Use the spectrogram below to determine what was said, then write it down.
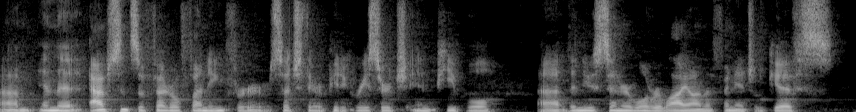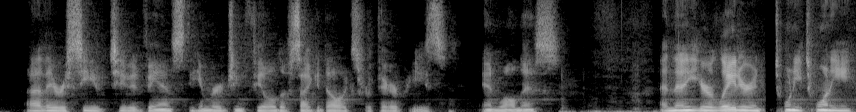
Um, in the absence of federal funding for such therapeutic research in people uh, the new center will rely on the financial gifts uh, they received to advance the emerging field of psychedelics for therapies and wellness. And then a year later, in 2020,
